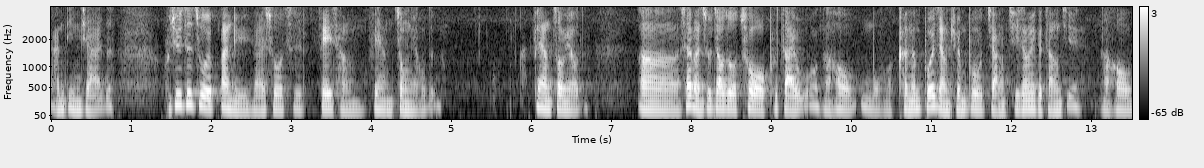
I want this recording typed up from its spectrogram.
安定下来的。我觉得这作为伴侣来说是非常非常重要的，非常重要的。呃，下本书叫做《错不在我》，然后我可能不会讲全部，讲其中一个章节，然后。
